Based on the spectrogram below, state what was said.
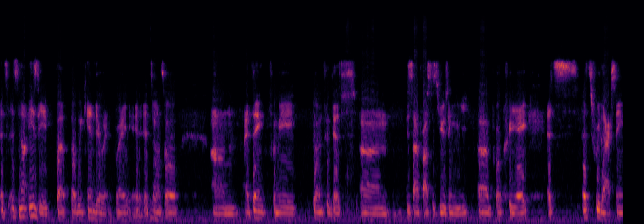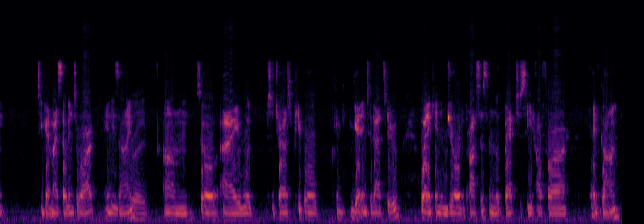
it's it's not easy, but but we can do it, right? It, it's Yeah. also, um, I think for me, going through this um, design process using uh, Procreate, it's it's relaxing to get myself into art and design. Right. Um, so I would suggest people can get into that too, where they can enjoy the process and look back to see how far they've gone.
